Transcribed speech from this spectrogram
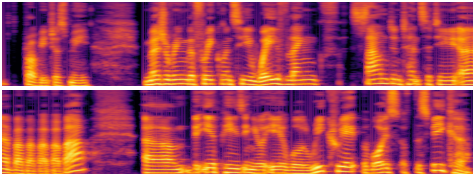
it's probably just me, measuring the frequency, wavelength, sound intensity, uh, bah, bah, bah, bah, bah, um, the earpiece in your ear will recreate the voice of the speaker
